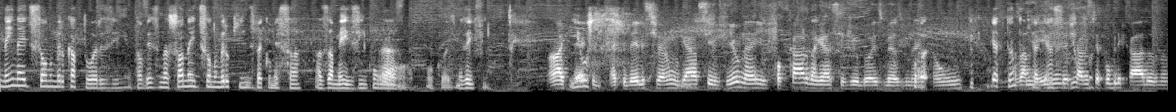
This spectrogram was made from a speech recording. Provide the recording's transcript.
nem na edição número 14. Talvez só na edição número 15 vai começar as Amazing com é. o, o coisa. Mas enfim. Ah, é, os... é que deles tiveram Guerra Civil, né? E focaram na Guerra Civil 2 mesmo, né? Então, tanto as deixaram de ser publicadas, né?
